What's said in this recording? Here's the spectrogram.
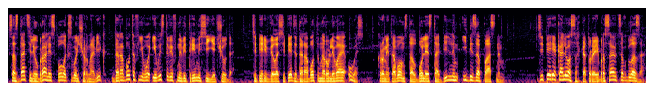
Создатели убрали с полок свой черновик, доработав его и выставив на витрины сие чудо. Теперь в велосипеде доработана рулевая ось. Кроме того, он стал более стабильным и безопасным. Теперь о колесах, которые бросаются в глаза.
